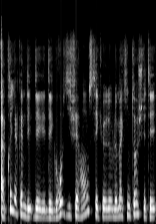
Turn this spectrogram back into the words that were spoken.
Après il y a quand même des, grosses différences, c'est que le Macintosh était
